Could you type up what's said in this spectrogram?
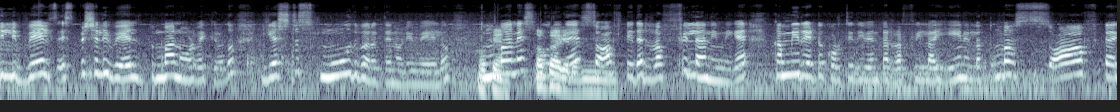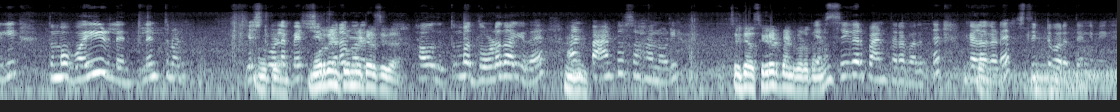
ಇಲ್ಲಿ ವೇಲ್ಸ್ ಎಸ್ಪೆಷಲಿ ವೇಲ್ ತುಂಬಾ ನೋಡ್ಬೇಕಿರೋದು. ಎಷ್ಟು ಸ್ಮೂತ್ ಬರುತ್ತೆ ನೋಡಿ ವೇಲು ತುಂಬಾನೇ ಸ್ಮೂತ್ ಇದೆ ಸಾಫ್ಟ್ ಇದೆ ರಫ್ ಇಲ್ಲ ನಿಮಗೆ. ಕಮ್ಮಿ ರೇಟ್ ಕೊಡ್ತಿದೀವಿ ಅಂತ ರಫ್ ಇಲ್ಲ ಏನಿಲ್ಲ. ತುಂಬಾ ಸಾಫ್ಟ್ ಆಗಿ ತುಂಬಾ ವೈಡ್ ಲೆಂತ್ ಲೆಂತ್ ನೋಡಿ. ಎಷ್ಟು ಒಳ್ಳೆ ಬೆಡ್ ಹೌದು ತುಂಬಾ ದೊಡ್ಡದಾಗಿದೆ. ಅಂಡ್ ಪ್ಯಾಂಟು ಸಹ ನೋಡಿ. ಇದು ಸಿಗರೆಟ್ ಪ್ಯಾಂಟ್ ಬರುತ್ತೆ ಸಿಗರ್ ಪ್ಯಾಂಟ್ ತರ ಬರುತ್ತೆ. ಕೆಳಗಡೆ ಸ್ಲಿಟ್ ಬರುತ್ತೆ ನಿಮಗೆ.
